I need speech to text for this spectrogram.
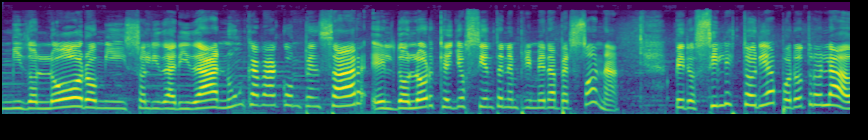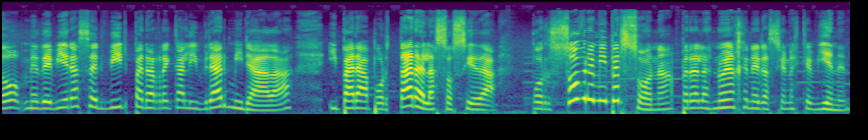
mi dolor o mi solidaridad nunca va a compensar el dolor que ellos sienten en primera persona. Pero sí la historia, por otro lado, me debiera servir para recalibrar mirada y para aportar a la sociedad por sobre mi persona para las nuevas generaciones que vienen,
